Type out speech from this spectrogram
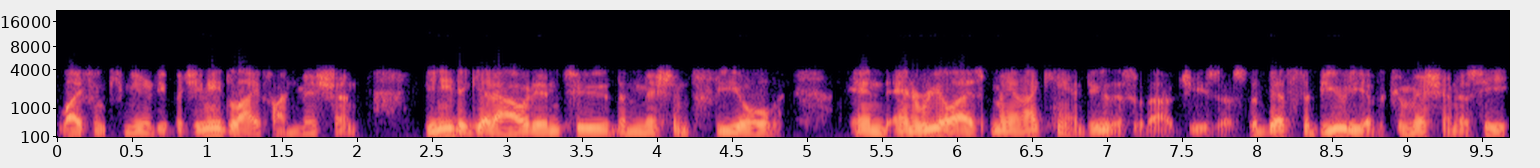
life in community, but you need life on mission. You need to get out into the mission field and and realize, man, I can't do this without Jesus. The, That's the beauty of the commission is he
